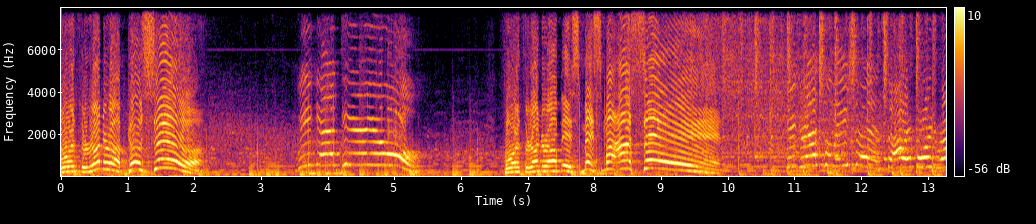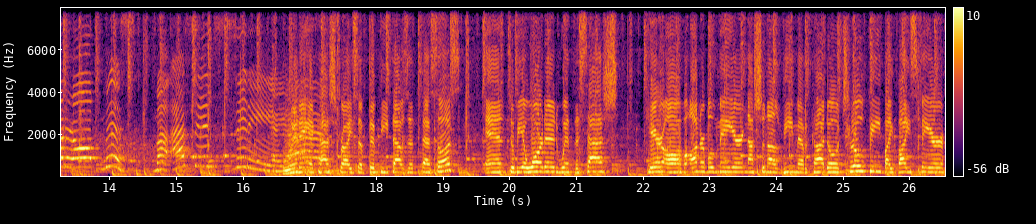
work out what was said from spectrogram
Fourth runner-up goes to... We can't hear you! Fourth runner-up is Miss Maasin! Congratulations to our fourth runner-up, Miss Maasin City. Winning a cash prize of 50,000 pesos and to be awarded with the sash care of Honorable Mayor Nacional V. Mercado Trophy by Vice Mayor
